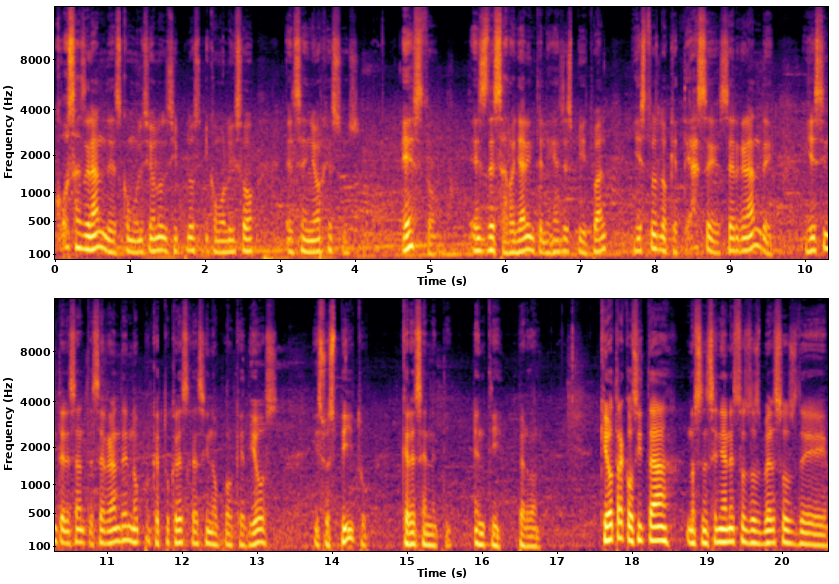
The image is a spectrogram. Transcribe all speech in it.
cosas grandes como lo hicieron los discípulos y como lo hizo el Señor Jesús. Esto es desarrollar inteligencia espiritual y esto es lo que te hace ser grande. Y es interesante ser grande no porque tú crezcas, sino porque Dios y su espíritu crecen en ti, en ti, perdón. ¿Qué otra cosita nos enseñan estos dos versos de,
